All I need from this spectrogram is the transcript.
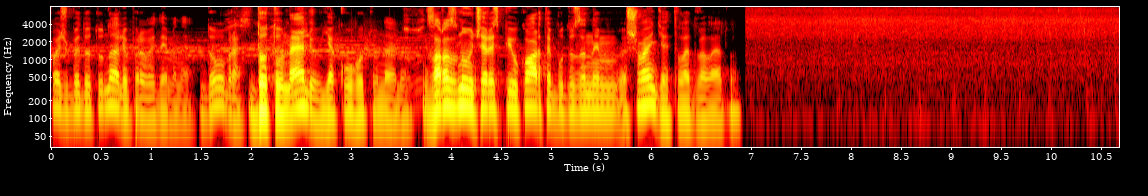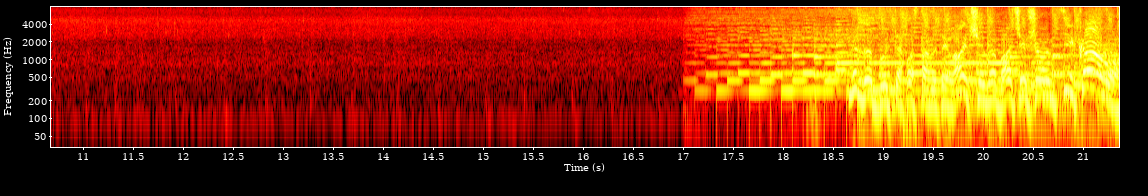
Хоч би до тунелю приведи мене. Добре. До тунелю? Якого тунелю? Зараз ну через півкарти буду за ним швендять ледве-ледве. Не забудьте поставити лайк, щоб я бачив, що вам цікаво.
